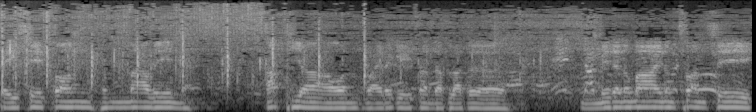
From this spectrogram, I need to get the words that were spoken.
Base von Marvin Appia und weiter geht's an der Platte mit der Nummer 21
